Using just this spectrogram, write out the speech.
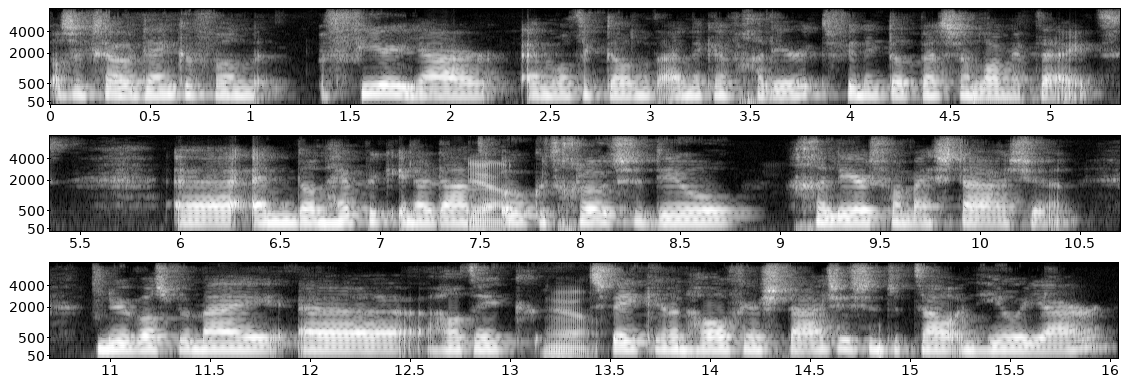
als ik zou denken van vier jaar en wat ik dan uiteindelijk heb geleerd, vind ik dat best een lange tijd. Eh, en dan heb ik inderdaad Ja. ook het grootste deel geleerd van mijn stage. Nu was bij mij, eh, had ik Ja. twee keer een half jaar stage, dus in totaal een heel jaar.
